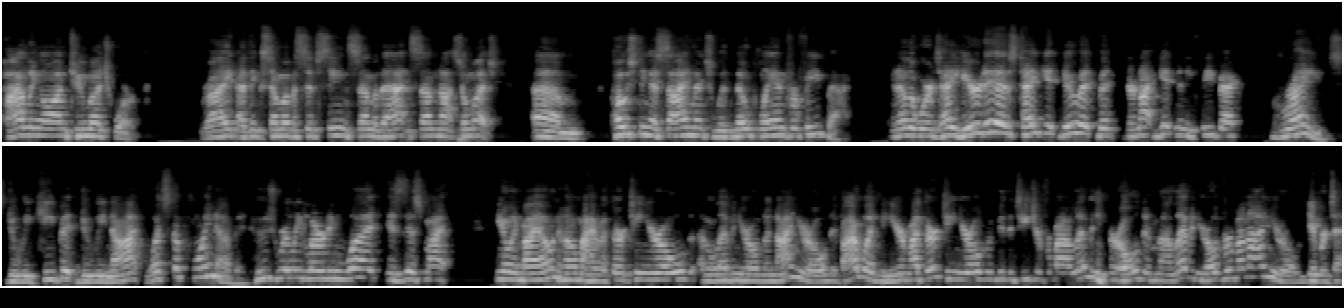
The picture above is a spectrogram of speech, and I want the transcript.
piling on too much work, right? I think some of us have seen some of that and some not so much. Um, posting assignments with no plan for feedback. In other words, hey, here it is, take it, do it, but they're not getting any feedback. Grades. Do we keep it? Do we not? What's the point of it? Who's really learning what? Is this my you know, in my own home, I have a 13 year old, an 11 year old, and a nine year old. If I wasn't here, my 13 year old would be the teacher for my 11 year old, and my 11 year old for my nine year old, give or take.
